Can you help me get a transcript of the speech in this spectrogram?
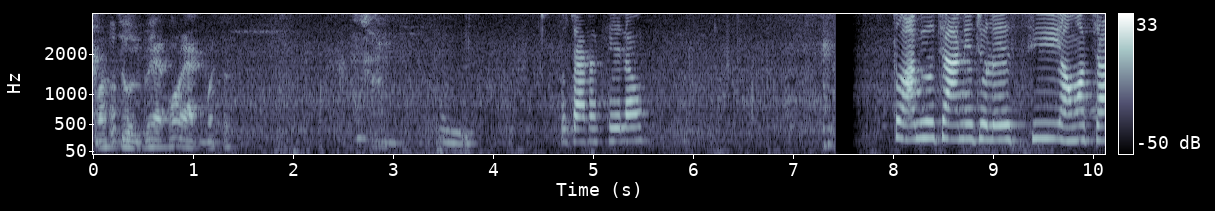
আবার চলবে এখন এক বছর। তো চাটা খেয়ে নাও। তো আমিও চা নিয়ে চলে এসেছি। আমার চা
